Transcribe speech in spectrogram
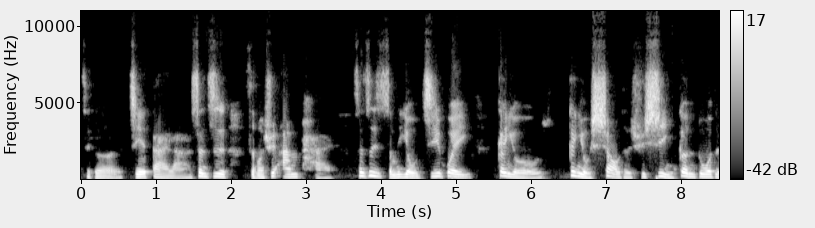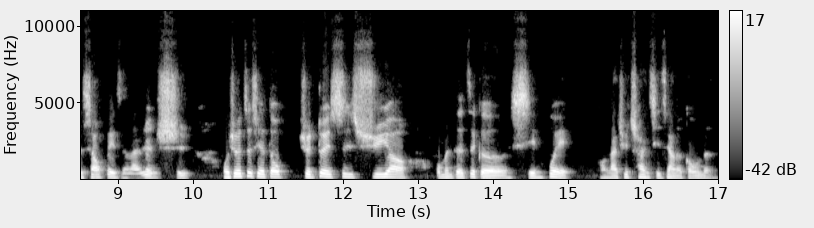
这个接待啦，甚至怎么去安排，甚至怎么有机会更有更有效的去吸引更多的消费者来认识，我觉得这些都绝对是需要我们的这个协会哦来去串起这样的功能。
